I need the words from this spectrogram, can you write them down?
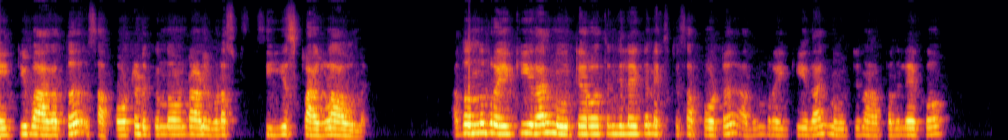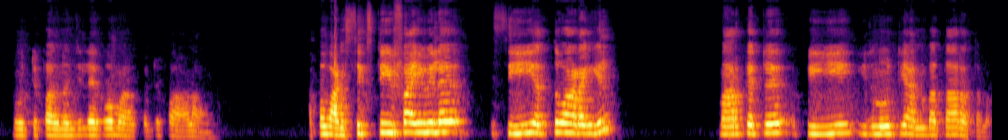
എയ്റ്റി ഭാഗത്ത് സപ്പോർട്ട് എടുക്കുന്നതുകൊണ്ടാണ് ഇവിടെ സി സ്ട്രഗിൾ ആവുന്നത്. അതൊന്ന് ബ്രേക്ക് ചെയ്താൽ നൂറ്റി അറുപത്തഞ്ചിലേക്ക് നെക്സ്റ്റ് സപ്പോർട്ട് അതും ബ്രേക്ക് ചെയ്താൽ നൂറ്റി നാൽപ്പതിലേക്കോ നൂറ്റി പതിനഞ്ചിലേക്കോ മാർക്കറ്റ് ഫാൾ ആവും അപ്പൊ വൺ സിക്സ്റ്റി ഫൈവിൽ സി എത്തുവാണെങ്കിൽ മാർക്കറ്റ് പി ഇ ഇരുന്നൂറ്റി അൻപത്തി ആറ് എത്തണം.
